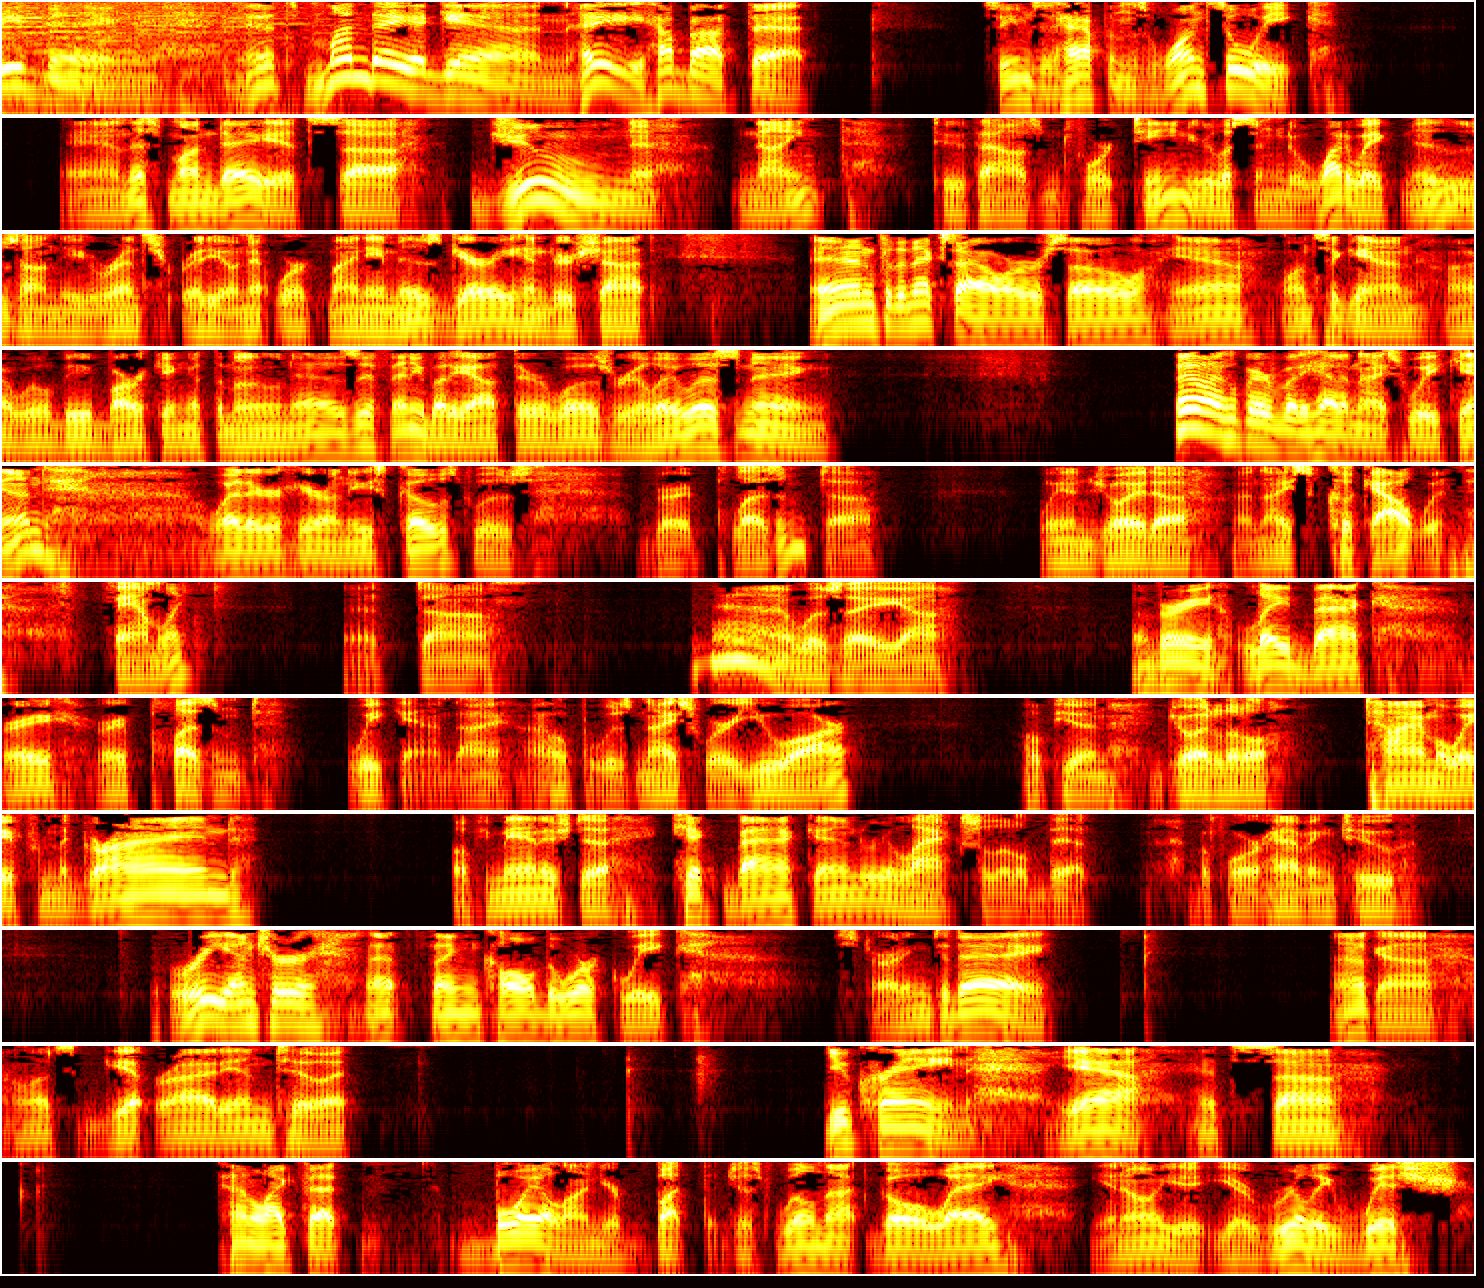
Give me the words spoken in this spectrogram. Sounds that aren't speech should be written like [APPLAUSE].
Evening. It's Monday again. Hey, how about that? Seems it happens once a week. And this Monday, it's uh, June 9th, 2014. You're listening to Wide Awake News on the Rense Radio Network. My name is Gary Hendershot. And for the next hour or so, yeah, once again, I will be barking at the moon as if anybody out there was really listening. Well, I hope everybody had a nice weekend. Weather here on the East Coast was very pleasant. Uh, we enjoyed a, a, nice cookout with family. It, uh, yeah, it was a, uh, a very laid back, very, very pleasant weekend. I, I hope it was nice where you are. Hope you enjoyed a little time away from the grind. Hope you managed to kick back and relax a little bit before having to re enter that thing called the work week starting today. Okay, let's get right into it. Ukraine. Yeah, it's uh, kind of like that boil on your butt that just will not go away. You know, you, you really wish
